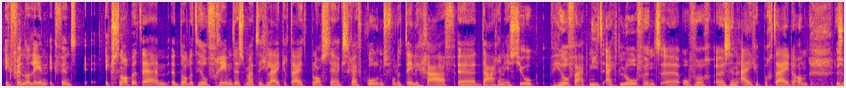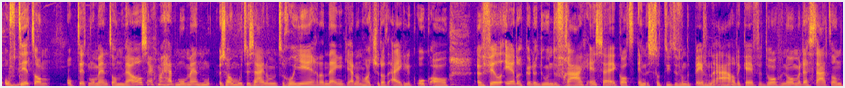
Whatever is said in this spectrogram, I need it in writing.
ik vind alleen, ik, vind, ik snap het hè, en dat het heel vreemd is, maar tegelijkertijd, Plasterk schrijft columns voor de Telegraaf. Uh, daarin is hij ook heel vaak niet echt lovend uh, over uh, zijn eigen partij dan. Dus of dit dan op dit moment dan wel zeg maar, het moment mo zou moeten zijn om te royeren, dan denk ik, ja, dan had je dat eigenlijk ook al veel eerder kunnen doen. De vraag is, hè, ik had in de statuten van de PvdA had ik even doorgenomen, daar staat dan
